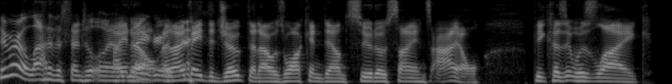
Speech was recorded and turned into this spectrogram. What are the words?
there were a lot of essential oils. I know, agree and I that. made the joke that I was walking down pseudoscience aisle because it was like,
